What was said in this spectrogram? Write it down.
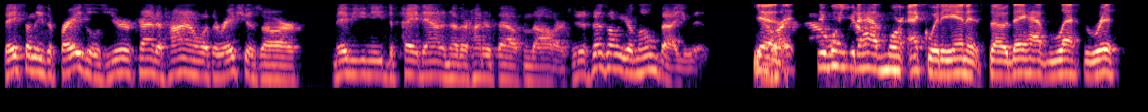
based on these appraisals, you're kind of high on what the ratios are. Maybe you need to pay down another hundred thousand dollars. It depends on what your loan value is. Yeah, Right. they, they want you to have more equity in it, so they have less risk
